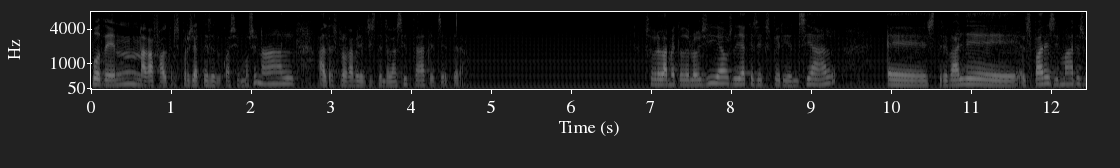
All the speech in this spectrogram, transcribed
podent agafar altres projectes d'educació emocional, altres programes existents a la ciutat, etc. Sobre la metodologia, us deia que és experiencial, eh, es treballa els pares i mares,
